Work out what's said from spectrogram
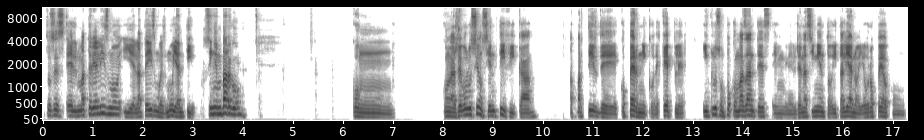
Entonces, el materialismo y el ateísmo es muy antiguo. Sin embargo, con, con la revolución científica a partir de Copérnico, de Kepler, incluso un poco más antes en el Renacimiento italiano y europeo con,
